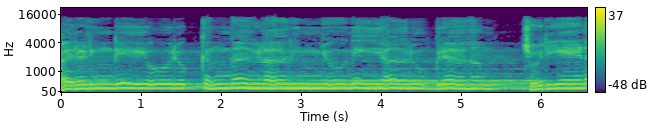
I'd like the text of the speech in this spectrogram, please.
കരളിന്റെ ഒരുക്കങ്ങൾ അറിഞ്ഞു നീ അനുഗ്രഹം ചൊരിയേണ.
